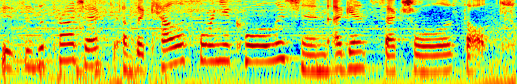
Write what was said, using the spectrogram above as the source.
This is a project of the California Coalition Against Sexual Assault.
